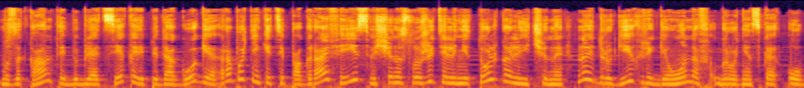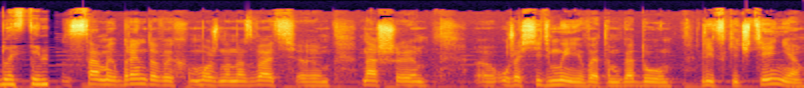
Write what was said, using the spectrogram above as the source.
музыканты, библиотекари, педагоги, работники типографии и священнослужители не только Личины, но и других регионов Гродненской области. Самых брендовых можно назвать э, наши Э, уже седьмые в этом году Лидские чтения,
